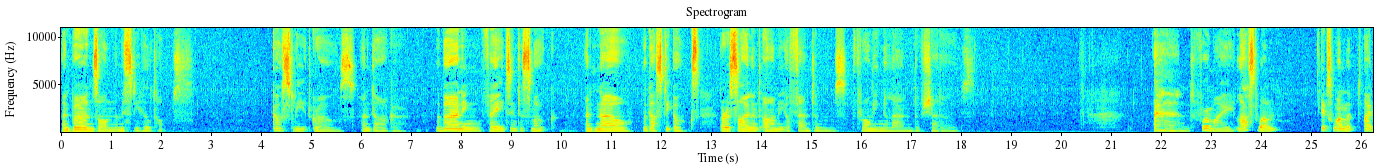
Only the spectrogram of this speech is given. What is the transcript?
and burns on the misty hilltops. Ghostly it grows and darker, the burning fades into smoke, and now the gusty oaks are a silent army of phantoms thronging a land of shadows. And for my last one, it's one that I,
